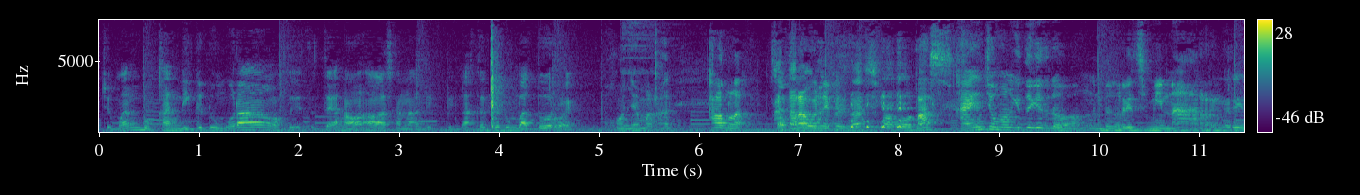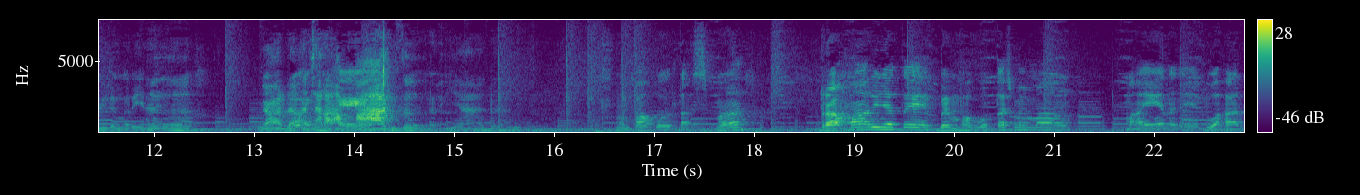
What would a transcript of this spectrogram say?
Cuman bukan di gedung orang. Waktu itu teh naon alasan dipindah ke gedung batur weh. Pokoknya mah kalau lah. So, antara apa? universitas fakultas kayaknya cuma gitu-gitu doang. Dengerin seminar. Dengerin dengerin. Heeh. nggak ada UMKM. acara apa gitu. Iya ada gitu. Non fakultas mah drama dinya teh. Bem fakultas memang main aja dua hari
